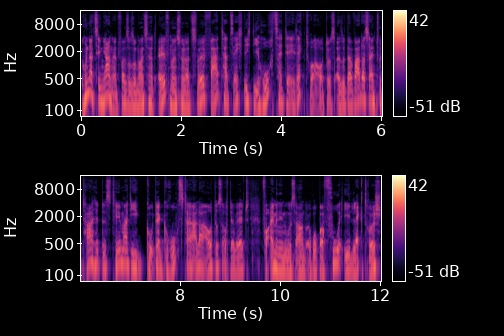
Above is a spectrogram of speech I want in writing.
110 Jahren etwa, also so 1911, 1912, war tatsächlich die Hochzeit der Elektroautos. Also da war das ein total hippes Thema. Die, der Großteil aller Autos auf der Welt, vor allem in den USA und Europa, fuhr elektrisch.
